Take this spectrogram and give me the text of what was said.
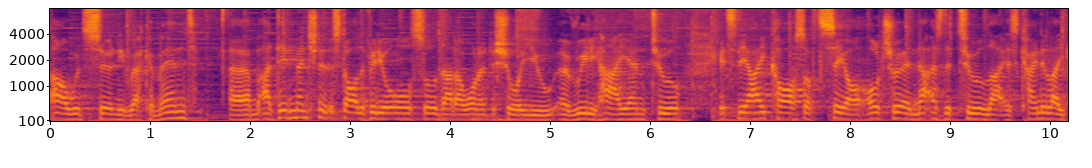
I would certainly recommend. Um, I did mention at the start of the video also that I wanted to show you a really high-end tool. It's the iCarSoft CR Ultra and that is the tool that is kind of like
